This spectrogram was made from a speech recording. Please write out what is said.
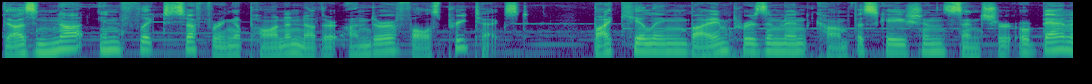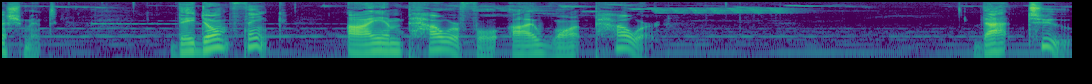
does not inflict suffering upon another under a false pretext, by killing, by imprisonment, confiscation, censure, or banishment. They don't think, I am powerful, I want power. That too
